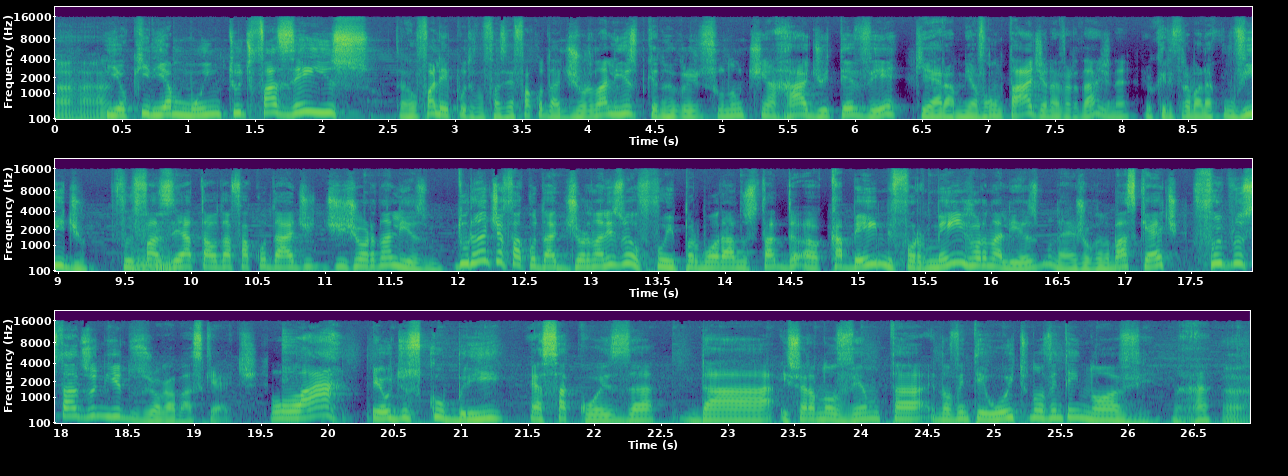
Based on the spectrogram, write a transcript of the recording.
Uhum. E eu queria muito fazer isso. Então eu falei, puta, eu vou fazer a faculdade de jornalismo, porque no Rio Grande do Sul não tinha rádio e TV, que era a minha vontade, na verdade, né? Eu queria trabalhar com vídeo. Fui uhum. fazer a tal da faculdade de jornalismo. Durante a faculdade de jornalismo, eu fui para morar no estado. Acabei, me formei em jornalismo, né? Jogando basquete. Fui para os Estados Unidos jogar basquete. Lá eu descobri essa coisa da. Isso era 90, 98, 99, né? Ah.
